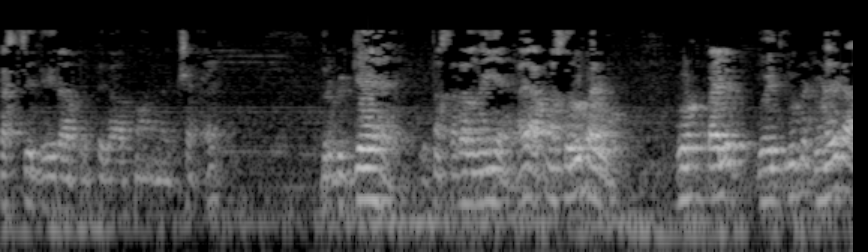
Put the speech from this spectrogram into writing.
कश्चित धीरा प्रत्येगात्मा में क्षक है। दुर्विज्ञ है इतना सरल नहीं है, है अपना स्वरूप है वो पहले द्वैत रूप में ढूंढेगा।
